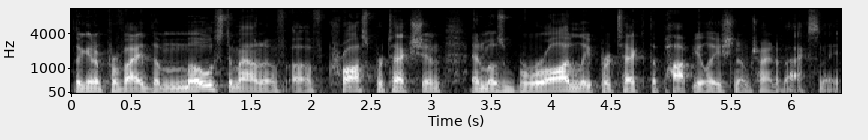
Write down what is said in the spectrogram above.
They're going to provide the most amount of, of cross protection and most broadly protect the population I'm trying to vaccinate.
